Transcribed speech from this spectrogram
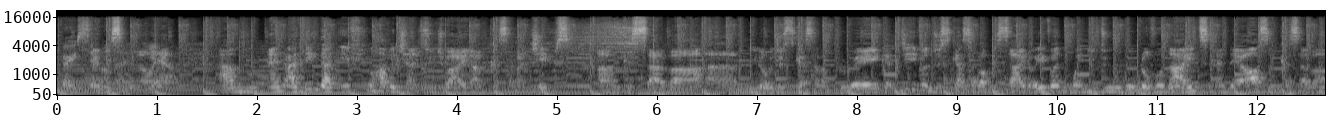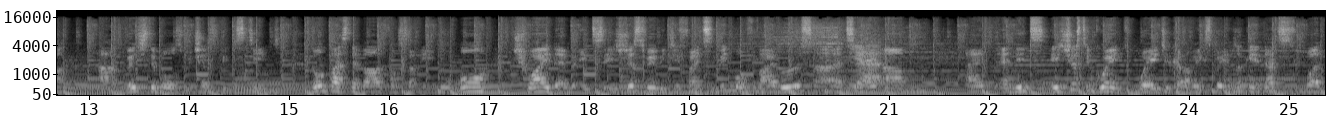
very similar, very similar yeah. yeah. Um, and I think that if you have a chance to try um, cassava chips, um, cassava, um, you know, just cassava puree, even just cassava on the side, or even when you do the lovo night and there are some cassava uh, vegetables which has been steamed, don't pass them out for something no more. Try them. It's it's just very different. It's a bit more fibrous, uh, I'd say. And and it's it's just a great way to kind of experience. Okay, that's what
